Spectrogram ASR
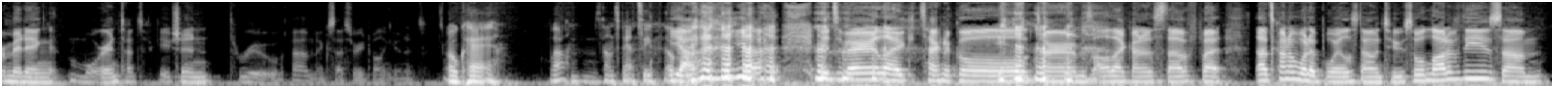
permitting more intensification through um, accessory dwelling units. Okay. Wow, sounds fancy. Okay. Yeah, yeah. It's very like technical terms, all that kind of stuff. But that's kind of what it boils down to. So a lot of these, um,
